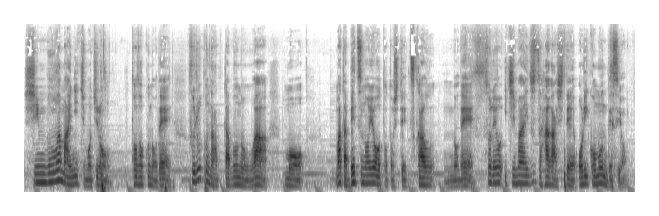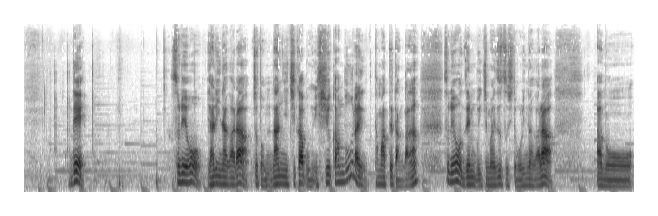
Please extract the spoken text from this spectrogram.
新聞は毎日もちろん届くので古くなった部分はもうまた別の用途として使うのでそれを1枚ずつ剥がして折り込むんですよ。でそれをやりながらちょっと何日か分1週間分ぐらい溜まってたんかなそれを全部1枚ずつして折りながらあの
